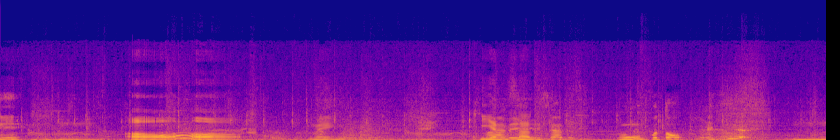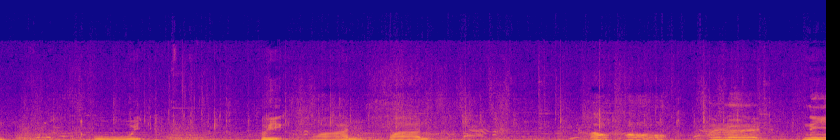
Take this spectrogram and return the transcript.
นี้ อืมอ๋อแม่งเกียนมาดิสัตว์ ไอ้สัตว์โอ้กูตกไอ้เหี้ยอืมอุ้ยเฮ้ย หวาน หวาน เอ้าเอ้าเฮ้ยเฮ้ย นี่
